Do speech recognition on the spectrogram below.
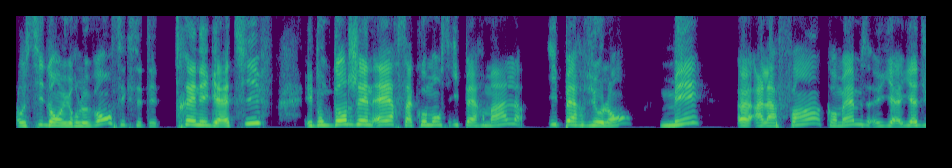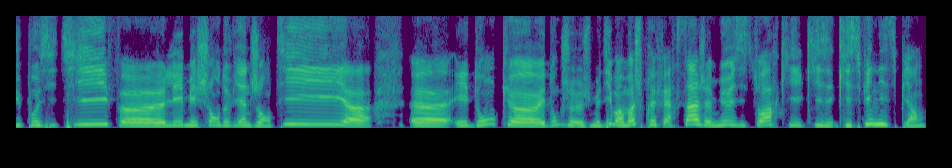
aussi dans Hurlevent, c'est que c'était très négatif. Et donc dans Jane Eyre, ça commence hyper mal, hyper violent mais euh, à la fin, quand même, il y, a du positif, euh, les méchants deviennent gentils, euh, et donc, et donc je, me dis, moi, je préfère ça, j'aime mieux les histoires qui, qui, se finissent bien.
